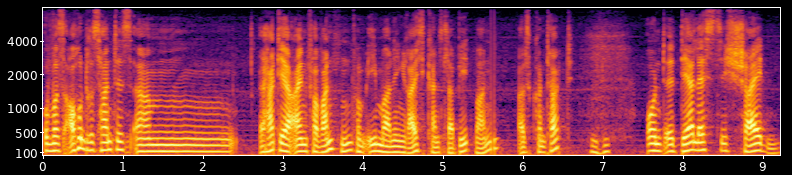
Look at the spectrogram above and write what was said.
Und was auch interessant ist, ähm, er hat ja einen Verwandten vom ehemaligen Reichskanzler Bethmann als Kontakt. Mhm. Und äh, der lässt sich scheiden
